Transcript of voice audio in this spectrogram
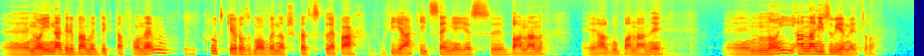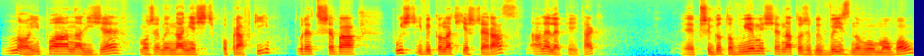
e, no i nagrywamy dyktafonem krótkie rozmowy, na przykład w sklepach, w jakiej cenie jest y, banan y, albo banany. Y, No i analizujemy to. No i po analizie możemy nanieść poprawki, które trzeba pójść i wykonać jeszcze raz, ale lepiej, tak? Y, Przygotowujemy się na to, żeby wyjść z nową mową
